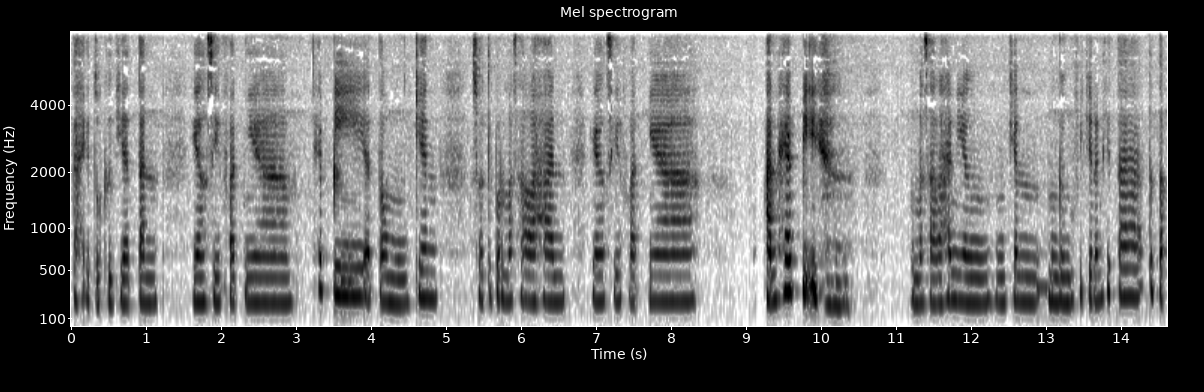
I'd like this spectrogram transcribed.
entah itu kegiatan yang sifatnya happy atau mungkin suatu permasalahan yang sifatnya unhappy permasalahan yang mungkin mengganggu pikiran kita tetap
